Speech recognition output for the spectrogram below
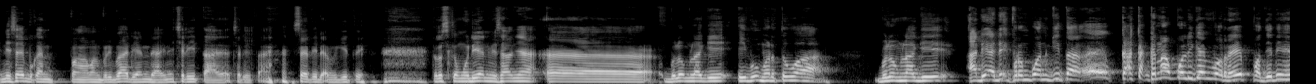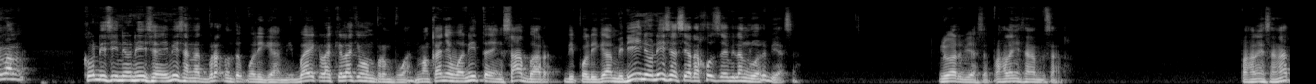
Ini saya bukan pengalaman pribadi Anda, ini cerita ya, cerita. saya tidak begitu. Terus kemudian misalnya eh, belum lagi ibu mertua, belum lagi adik-adik perempuan kita, eh kakak kenapa poligami? Oh, repot. Jadi memang Kondisi Indonesia ini sangat berat untuk poligami, baik laki-laki maupun perempuan. Makanya wanita yang sabar di poligami di Indonesia secara khusus saya bilang luar biasa. Luar biasa, pahalanya sangat besar. Pahalanya sangat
